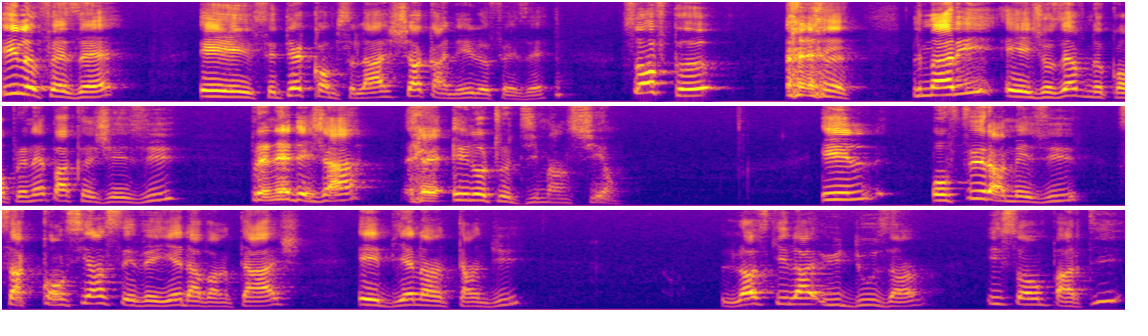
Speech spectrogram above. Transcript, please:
il le faisait et c'était comme cela, chaque année il le faisait. Sauf que Marie et Joseph ne comprenaient pas que Jésus prenait déjà une autre dimension. Il, au fur et à mesure, sa conscience s'éveillait davantage et bien entendu, lorsqu'il a eu 12 ans, ils sont partis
